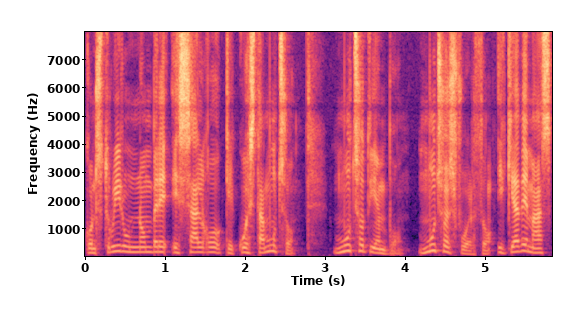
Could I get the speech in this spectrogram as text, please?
Construir un nombre es algo que cuesta mucho, mucho tiempo, mucho esfuerzo y que además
